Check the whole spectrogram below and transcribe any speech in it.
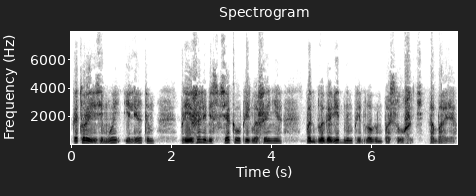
которые зимой и летом приезжали без всякого приглашения под благовидным предлогом послушать Абая.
